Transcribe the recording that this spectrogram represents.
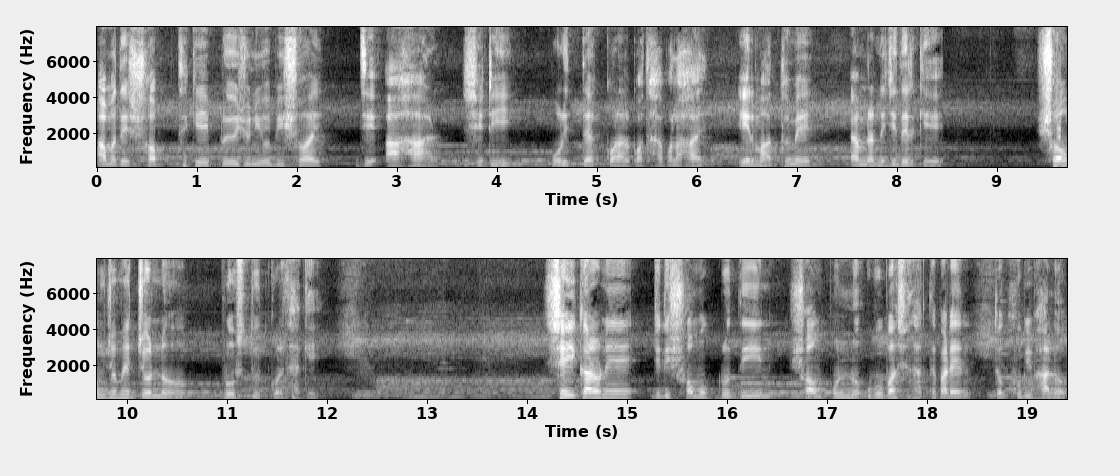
আমাদের সবথেকে প্রয়োজনীয় বিষয় যে আহার, সেটি পরিত্যাগ করার কথা বলা হয়। এর মাধ্যমে আমরা নিজেদেরকে সংযমের জন্য প্রস্তুত করে থাকি। সেই কারণে যদি সমগ্র দিন সম্পূর্ণ উপবাসে থাকতে পারেন, তো খুবই ভালো।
